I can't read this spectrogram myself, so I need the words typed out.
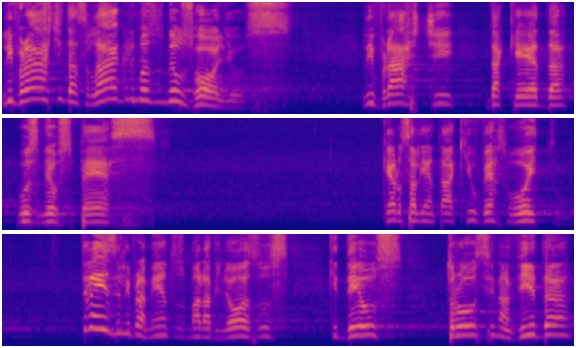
Livraste das lágrimas os meus olhos, livraste da queda os meus pés. Quero salientar aqui o verso 8. Três livramentos maravilhosos que Deus trouxe na vida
